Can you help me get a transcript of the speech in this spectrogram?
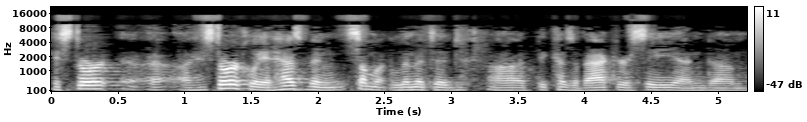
histor uh, uh, historically, it has been somewhat limited because of accuracy and um,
